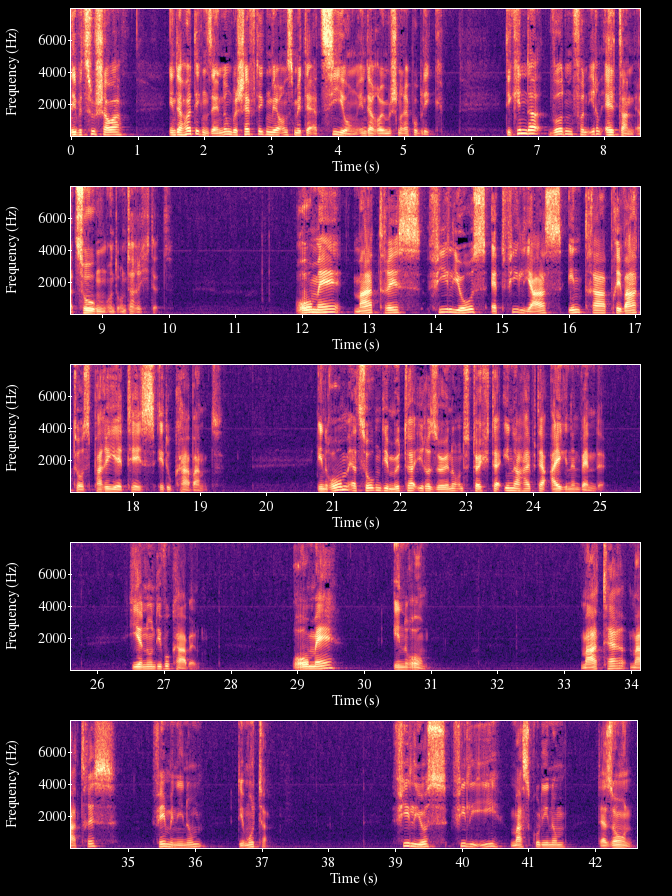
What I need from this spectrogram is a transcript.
Liebe Zuschauer, in der heutigen Sendung beschäftigen wir uns mit der Erziehung in der Römischen Republik. Die Kinder wurden von ihren Eltern erzogen und unterrichtet. Romae matres filios et filias intra privatos parietes educabant. In Rom erzogen die Mütter ihre Söhne und Töchter innerhalb der eigenen Wände. Hier nun die Vokabeln. Romae in Rom. Mater, Matris, Femininum, die Mutter. Filius, Filii, Maskulinum, der Sohn.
